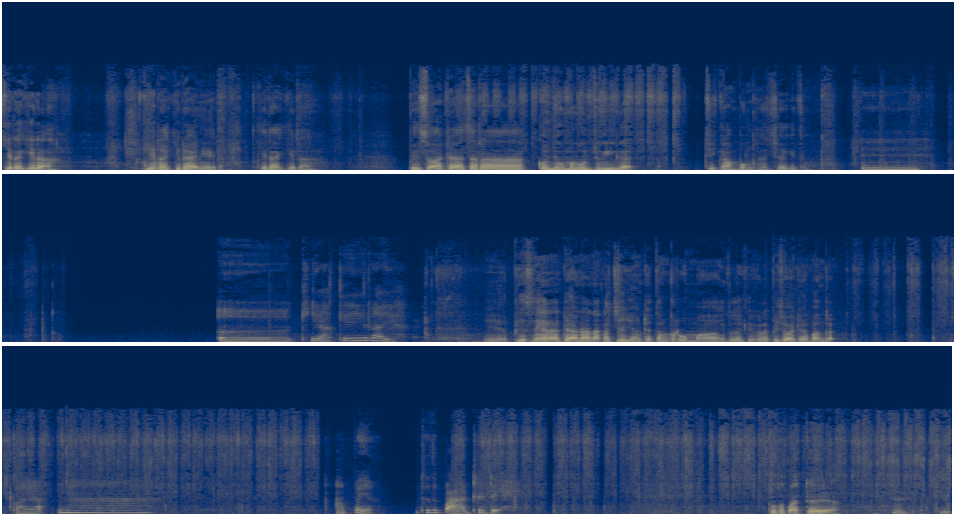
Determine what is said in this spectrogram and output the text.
Kira-kira, kira-kira ini, kira-kira besok ada acara kunjung mengunjungi nggak di kampung saja gitu? Hmm. Eh, kira-kira ya. Ya biasanya kan ada anak-anak kecil yang datang ke rumah gitu. Kira-kira besok ada apa nggak? Kayaknya apa ya? Tetap ada deh. Tetap ada ya. Oke.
